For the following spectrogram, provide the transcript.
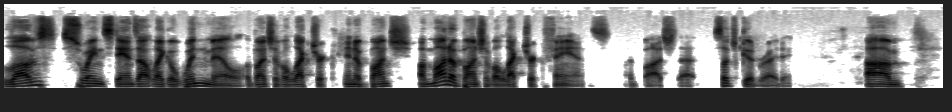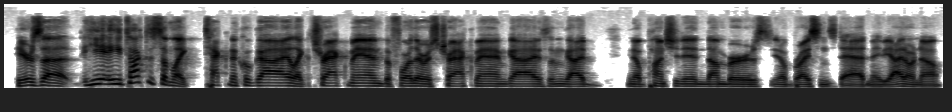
Love's swing stands out like a windmill, a bunch of electric in a bunch among a bunch of electric fans. I botched that. Such good writing. Um, here's a he he talked to some like technical guy, like TrackMan before there was TrackMan guy, some guy you know punching in numbers, you know Bryson's dad maybe I don't know.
